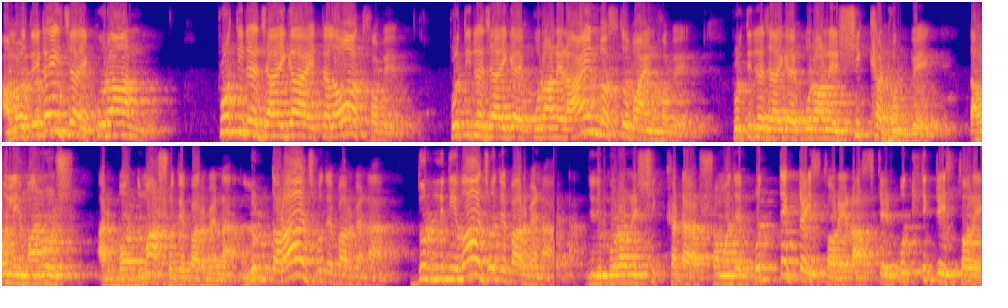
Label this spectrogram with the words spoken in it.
আমরা তো এটাই চাই, কোরআন প্রতিটা জায়গায় তেলাওয়াত হবে, প্রতিটা জায়গায় কোরআনের আইন বাস্তবায়ন হবে, প্রতিটা জায়গায় কোরআনের শিক্ষা ঢুকবে, তাহলে মানুষ আর বদমাস হতে পারবে না, লুটতরাজ হতে পারবে না, দুর্নীতিবাজ হতে পারবে না। যদি কোরআনের শিক্ষাটা সমাজের প্রত্যেকটা স্তরে, রাষ্ট্রের প্রত্যেকটা স্তরে,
